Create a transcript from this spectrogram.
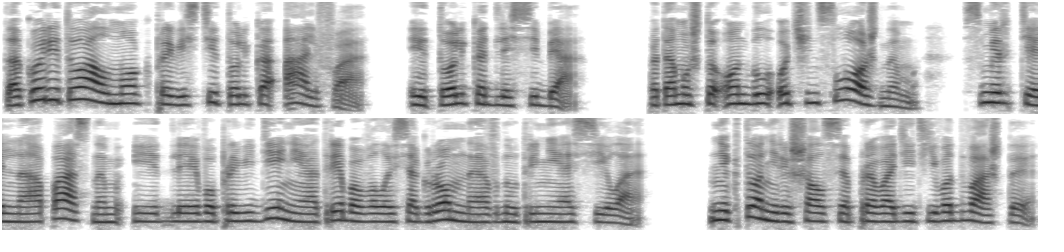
Такой ритуал мог провести только Альфа, и только для себя. Потому что он был очень сложным, смертельно опасным, и для его проведения требовалась огромная внутренняя сила. Никто не решался проводить его дважды,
